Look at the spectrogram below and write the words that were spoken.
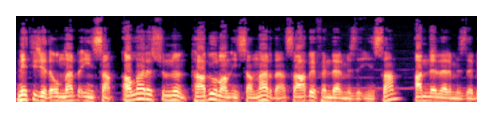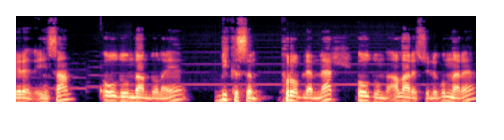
neticede onlar da insan. Allah Resulü'nün tabi olan insanlar da sahabe efendilerimiz de insan, annelerimiz de birer insan olduğundan dolayı bir kısım problemler olduğunda Allah Resulü bunları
